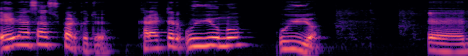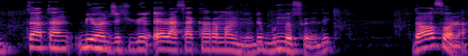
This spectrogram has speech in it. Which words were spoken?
evrensel süper kötü. Karakter uyuyor mu? Uyuyor. Ee, zaten bir önceki gün evrensel kahraman gününde bunu da söyledik. Daha sonra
